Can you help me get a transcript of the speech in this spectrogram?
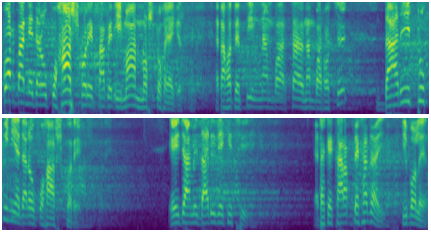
পর্দা নিয়ে যারা উপহাস করে, তাদের ইমান নষ্ট হয়ে গেছে। এটা হচ্ছে তিন নাম্বার, চার নাম্বার হচ্ছে দাড়ি টুপি নিয়ে যারা উপহাস করে। এই যে আমি দাড়ি রেখেছি এটাকে খারাপ দেখা যায়? কি বলেন?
